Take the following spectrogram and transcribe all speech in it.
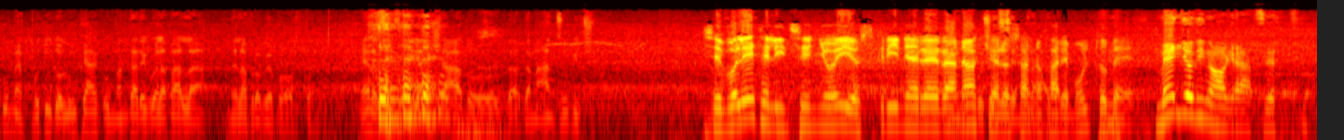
come ha potuto Lukaku mandare quella palla nella propria porta. Era schiacciato da, da Mandzukic. Se volete li insegno io, Screener e Ranocchia lo sanno fare molto bene. Meglio di no, grazie.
